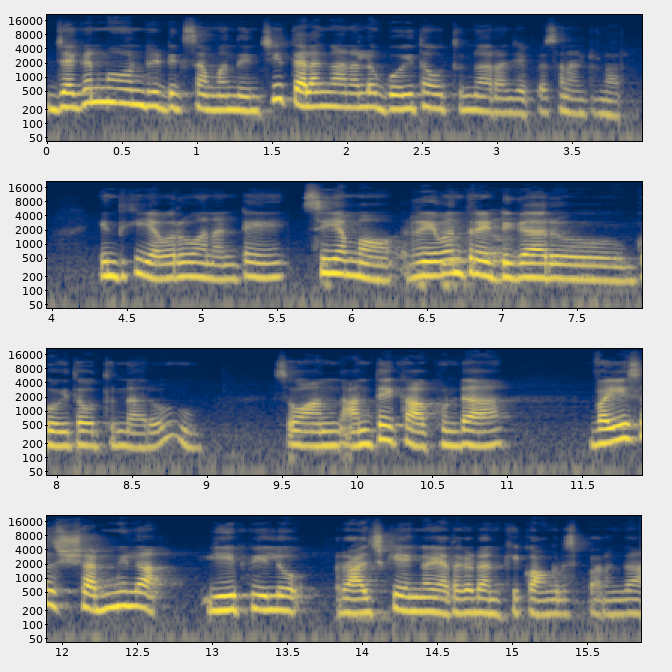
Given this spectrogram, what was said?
జగన్మోహన్ రెడ్డికి సంబంధించి తెలంగాణలో గోయిత అని చెప్పేసి అని అంటున్నారు. ఇందుకు ఎవరు అని అంటే సీఎం రేవంత్ రెడ్డి గారు గోయిత అవుతున్నారు సో అన్ అంతేకాకుండా వైఎస్ఎస్ షర్మిల ఏపీలో రాజకీయంగా ఎదగడానికి కాంగ్రెస్ పరంగా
